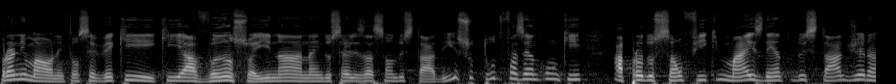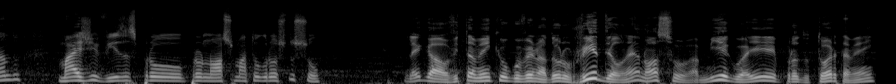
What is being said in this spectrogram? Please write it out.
para o animal. Né? Então você vê que, que avanço aí na, na industrialização do Estado. E isso tudo fazendo com que a produção fique mais dentro do Estado, gerando mais divisas para o nosso Mato Grosso do Sul. Legal, vi também que o governador o Riddle, né, nosso amigo aí, produtor também,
